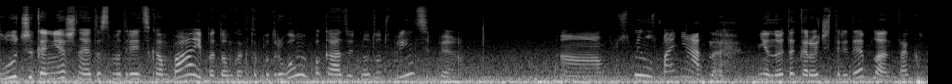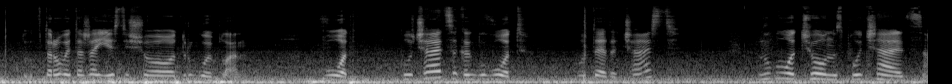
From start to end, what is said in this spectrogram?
Лучше, конечно, это смотреть с компа и потом как-то по-другому показывать, но тут, в принципе, а, плюс-минус понятно. Не, ну это, короче, 3D-план, так второго этажа есть еще другой план. Вот. Получается, как бы вот, вот эта часть. Ну вот, что у нас получается.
